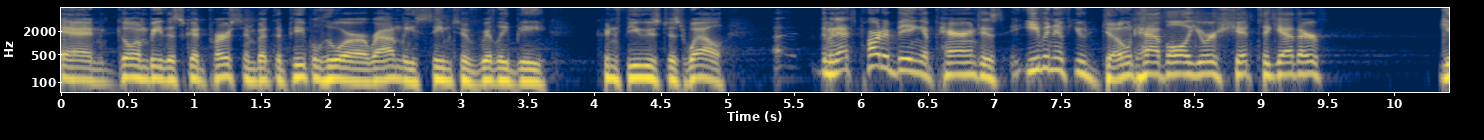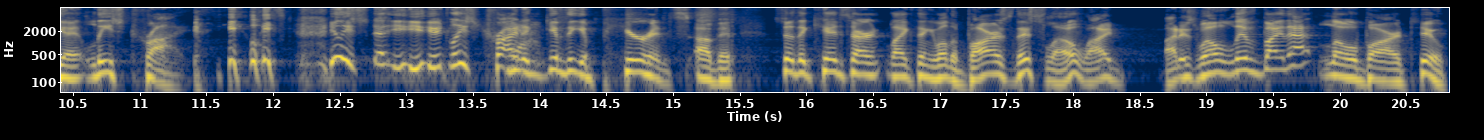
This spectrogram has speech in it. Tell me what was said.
and go and be this good person but the people who are around me seem to really be confused as well. Uh, i mean that's part of being a parent is even if you don't have all your shit together you at least try at least at least uh, you, you at least try to give the appearance of it so the kids aren't like thinking well the bar's this low. Why might as well live by that low bar too.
